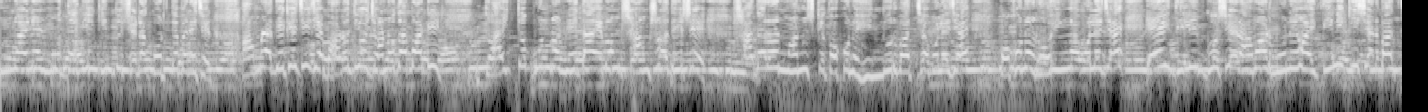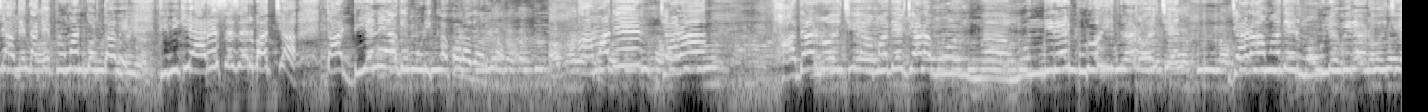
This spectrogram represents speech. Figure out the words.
উন্নয়নের মধ্যে দিয়ে কিন্তু সেটা করতে পেরেছেন। আমরা দেখেছি যে ভারতীয় জনতা পার্টির দায়িত্বপূর্ণ নেতা এবং সাংসদ এসে সাধারণ মানুষকে কখনো হিন্দুর বাচ্চা বলে যায় কখনো রোহিঙ্গা বলে যায়। এই দিলীপ ঘোষের আমার মনে হয় তিনি কিসের বাচ্চা? আগে তাকে প্রমাণ করতে হবে। তিনি কি আরএসএস এর বাচ্চা? তার ডিএনএ আগে পরীক্ষা করা দরকার। আমাদের যারা ফাদার রয়েছে, আমাদের যারা মন্দিরের পুরোহিতরা রয়েছেন, যারা আমাদের মৌলবীরা রয়েছে,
